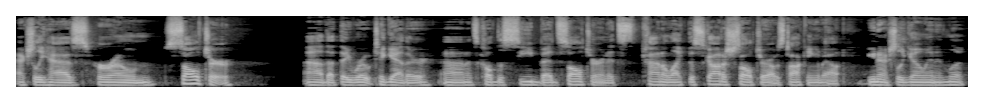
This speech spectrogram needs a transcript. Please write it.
actually has her own psalter uh, that they wrote together, uh, and it's called the Seedbed Psalter, and it's kind of like the Scottish Psalter I was talking about. You can actually go in and look,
